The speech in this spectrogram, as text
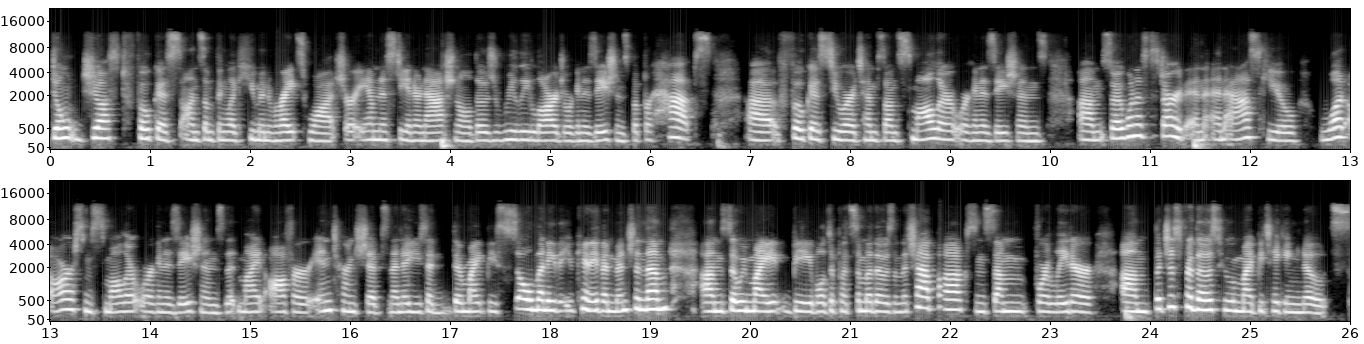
don't just focus on something like Human Rights Watch or Amnesty International, those really large organizations, but perhaps uh, focus your attempts on smaller organizations. Um, so I want to start and, and ask you what are some smaller organizations that might offer internships? And I know you said there might be so many that you can't even mention them. Um, so we might be able to put some of those in the chat box and some for later. Um, but just for those who might be taking notes,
